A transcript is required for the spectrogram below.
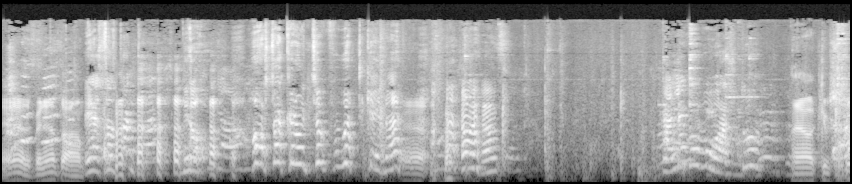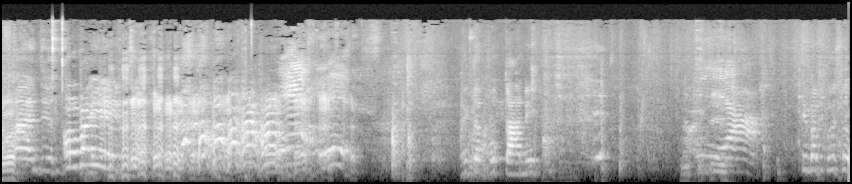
Ja, da bin ich da. Ja, so dann, ja, hast du einen Grund zum Fortgehen, ne? Kalle, wo warst du? Ja, gib's zu. Aber jetzt! In der Botanik. Ja. Gib mir ein bisschen.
